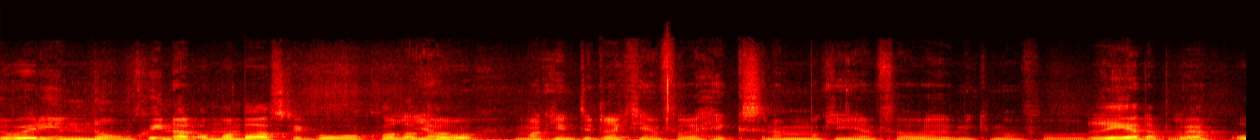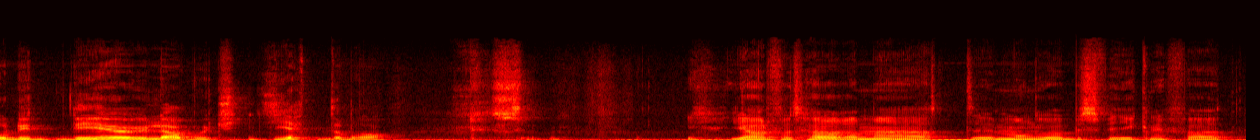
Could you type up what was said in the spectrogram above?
Då är det ju någon skillnad om man bara ska gå och kolla Ja, på man kan ju inte direkt jämföra häxorna men man kan jämföra hur mycket man får... reda på. Ja. Och det, det gör ju Love Witch jättebra. Jag hade fått höra med att eh, många var besvikna för att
